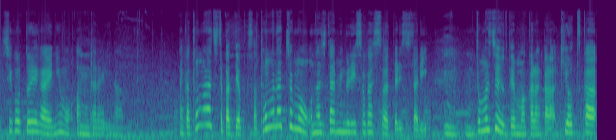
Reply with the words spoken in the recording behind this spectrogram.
ん。仕事以外にもあったらいいなって、なんか友達とかってやっぱさ友達も同じタイミングで忙しそうやったりしたりうんうん。友達の予定もわからんから気を使っ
